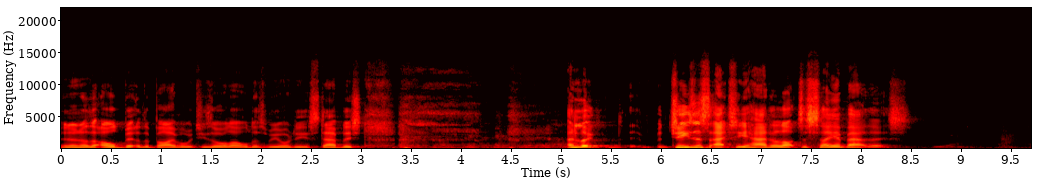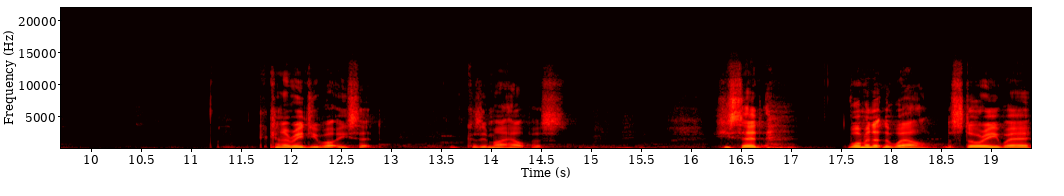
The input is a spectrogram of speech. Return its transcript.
in another old bit of the Bible, which is all old as we already established. and look, Jesus actually had a lot to say about this. Can I read you what he said? Because it might help us. He said, Woman at the well, the story where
